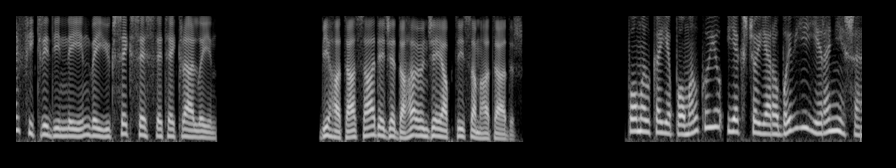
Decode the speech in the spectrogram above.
Her fikri dinleyin ve yüksek sesle tekrarlayın. Bir hata sadece daha önce yaptıysam hatadır. Помилка є помилкою, якщо я робив її раніше.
